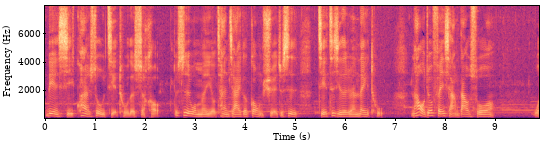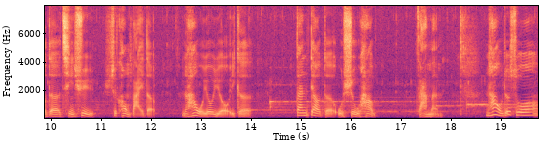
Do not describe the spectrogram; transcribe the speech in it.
练习快速解图的时候，就是我们有参加一个共学，就是解自己的人类图。然后我就分享到说，我的情绪是空白的，然后我又有一个单调的五十五号闸门，然后我就说，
